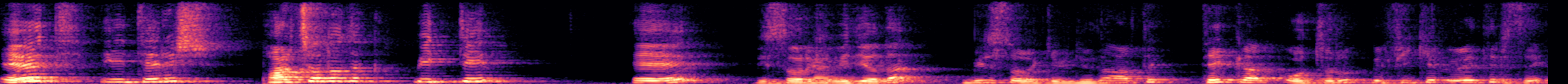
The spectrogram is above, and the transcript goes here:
Evet İnteriş parçaladık bitti. E bir sonraki Yani- videoda Bir sonraki videoda artık tekrar oturup bir fikir üretirsek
